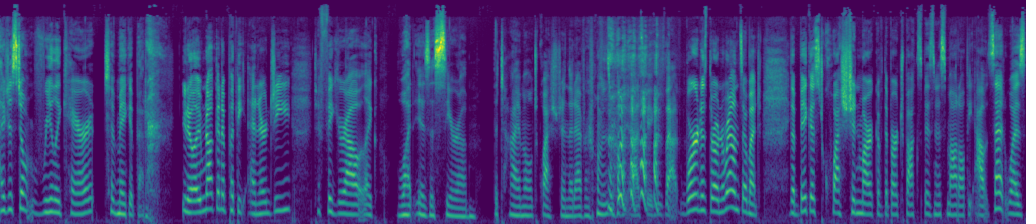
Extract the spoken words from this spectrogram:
I just don't really care to make it better. You know, I'm not going to put the energy to figure out like what is a serum the time old question that every woman's probably asking is that word is thrown around so much. The biggest question mark of the Birchbox business model at the outset was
